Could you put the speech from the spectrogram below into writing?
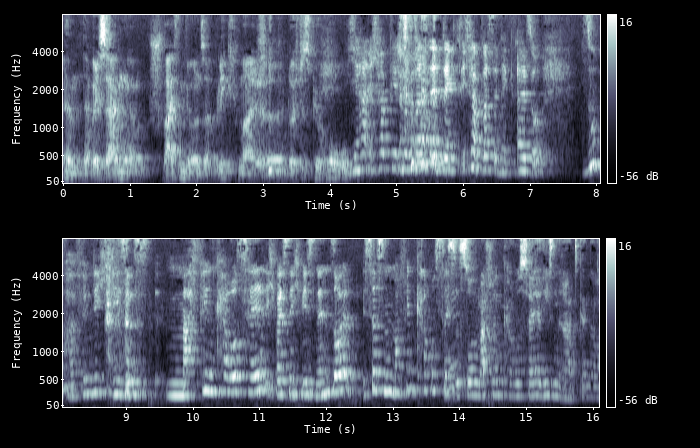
Ähm, dann würde ich sagen, ähm, schweifen wir unseren Blick mal äh, durch das Büro. Ja, ich habe hier schon was entdeckt. Ich habe was entdeckt. Also, super finde ich dieses Muffin-Karussell. Ich weiß nicht, wie ich es nennen soll. Ist das ein Muffin-Karussell? Das ist so ein Muffin-Karussell-Riesenrad, genau.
